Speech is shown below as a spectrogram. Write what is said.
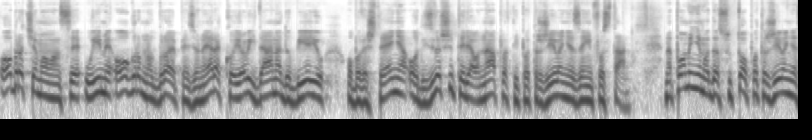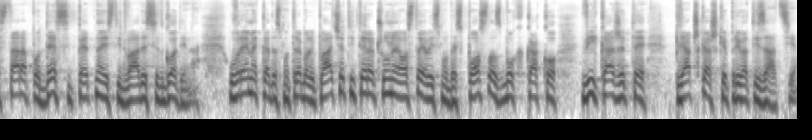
Obraćamo vam se u ime ogromnog broja penzionera koji ovih dana dobijaju obaveštenja od izvršitelja o naplati potraživanja za infostan. Napominjemo da su to potraživanja stara po 10, 15 i 20 godina. U vreme kada smo trebali plaćati te račune, ostajali smo bez posla zbog, kako vi kažete, pljačkaške privatizacije.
